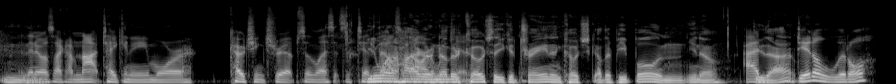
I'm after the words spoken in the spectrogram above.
and then it was like, "I'm not taking any more coaching trips unless it's a ten You want to hire another weekend. coach that you could train and coach other people and you know I do that. did a little,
